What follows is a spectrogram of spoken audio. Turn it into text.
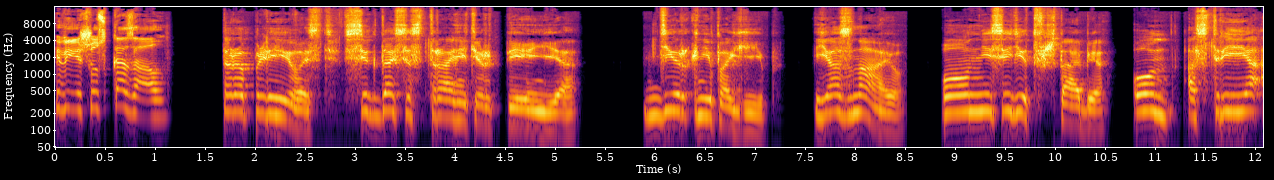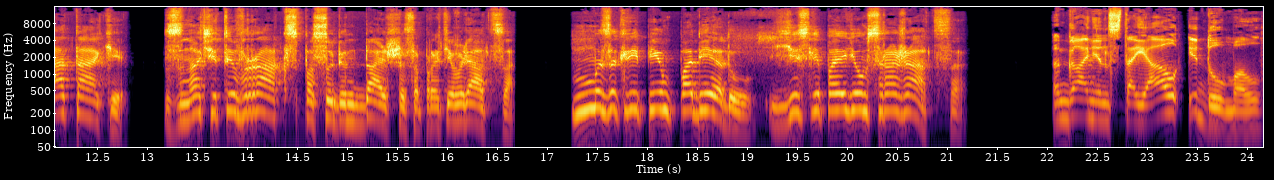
Вишу сказал. Торопливость всегда сестра нетерпения. Дирк не погиб. Я знаю. Он не сидит в штабе. Он острия атаки. Значит, и враг способен дальше сопротивляться. Мы закрепим победу, если пойдем сражаться. Ганин стоял и думал.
